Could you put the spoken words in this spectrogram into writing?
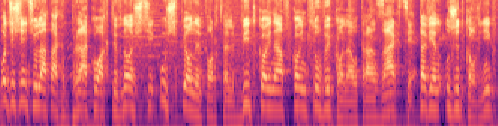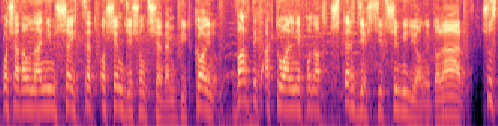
Po 10 latach braku aktywności uśpiony portfel Bitcoina w końcu wykonał transakcję. Pewien użytkownik posiadał na nim 687 bitcoinów, wartych aktualnie ponad 43 miliony dolarów. 6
